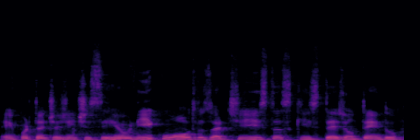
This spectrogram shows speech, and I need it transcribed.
é importante a gente se reunir com outros artistas que estejam tendo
